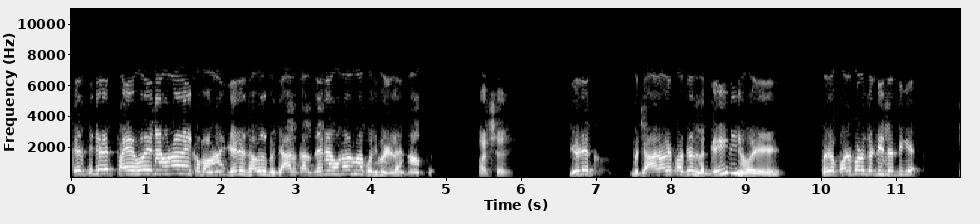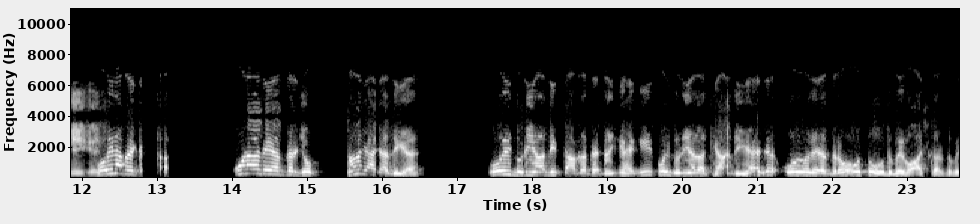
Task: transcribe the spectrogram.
ਕਿਰਤ ਜਿਹੜੇ ਪਏ ਹੋਏ ਨੇ ਉਹਨਾਂ ਨੇ ਕਮਾਉਣਾ। ਜਿਹੜੇ ਸ਼ਬਦ ਵਿਚਾਰ ਕਰਦੇ ਨੇ ਉਹਨਾਂ ਨੂੰ ਨਾ ਕੁਝ ਮਿਲਣਾ ਨਾਮ ਤੋਂ ਅੱਛਾ ਜੀ। ਜਿਹੜੇ ਵਿਚਾਰ ਵਾਲੇ ਪਾਸੇ ਲੱਗੇ ਹੀ ਨਹੀਂ ਹੋਏ ਫਿਰ ਉਹ ਪੜ ਪੜ ਗੱਡੀ ਲੱਦੀ ਹੈ। ਠੀਕ ਹੈ ਕੋਈ ਨਾ ਬੇਟਾ ਉਹਨਾਂ ਦੇ ਅੰਦਰ ਜੋ ਸਮਝ ਆ ਜਾਂਦੀ ਹੈ, ਕੋਈ ਦੁਨੀਆ ਦੀ ਤਾਕਤ ਨਹੀਂ ਹੈਗੀ, ਕੋਈ ਦੁਨੀਆ ਦਾ ਗਿਆਨ ਨਹੀਂ ਹੈ ਕਿ ਉਹਦੇ ਅੰਦਰੋਂ ਉਹ ਧੋ ਦਵੇ ਕਰ ਦਵੇ।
